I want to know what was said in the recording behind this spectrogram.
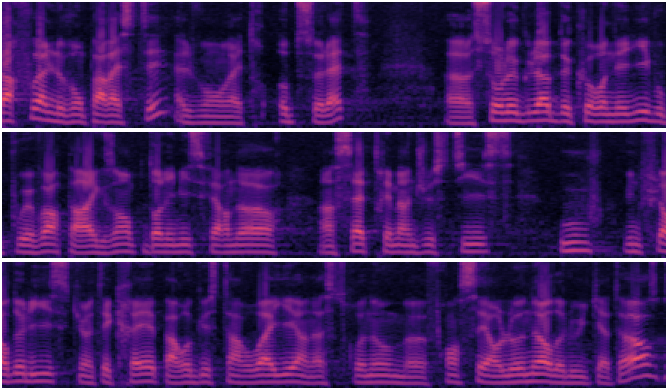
Parfois, elles ne vont pas rester, elles vont être obsolètes. Sur le globe de Coronelli, vous pouvez voir par exemple dans l'hémisphère nord un sceptre et main de justice, ou une fleur de lys qui ont été créées par Augustin Royer, un astronome euh, français en l'honneur de Louis XIV,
